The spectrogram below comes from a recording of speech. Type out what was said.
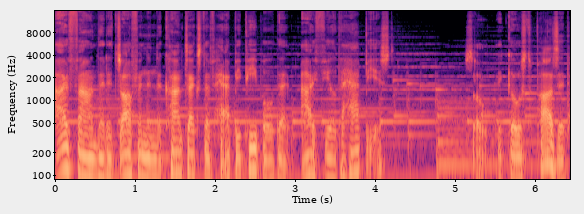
I've found that it's often in the context of happy people that I feel the happiest. So it goes to posit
